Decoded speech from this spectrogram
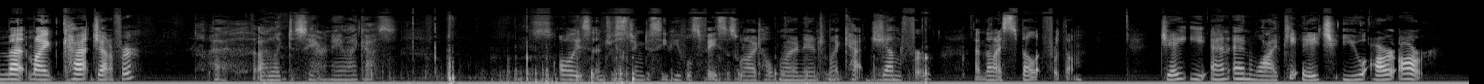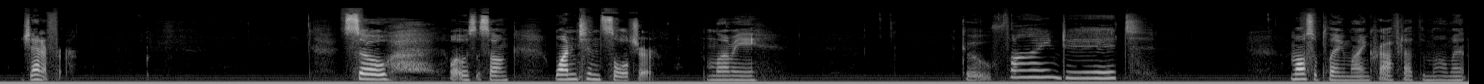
met my cat Jennifer. I, like to say her name, I guess. It's always interesting to see people's faces when I tell them my name to my cat Jennifer, and then I spell it for them. J E N N Y P H U R R. Jennifer. So, what was the song? One Tin Soldier. Let me go find it. I'm also playing Minecraft at the moment,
